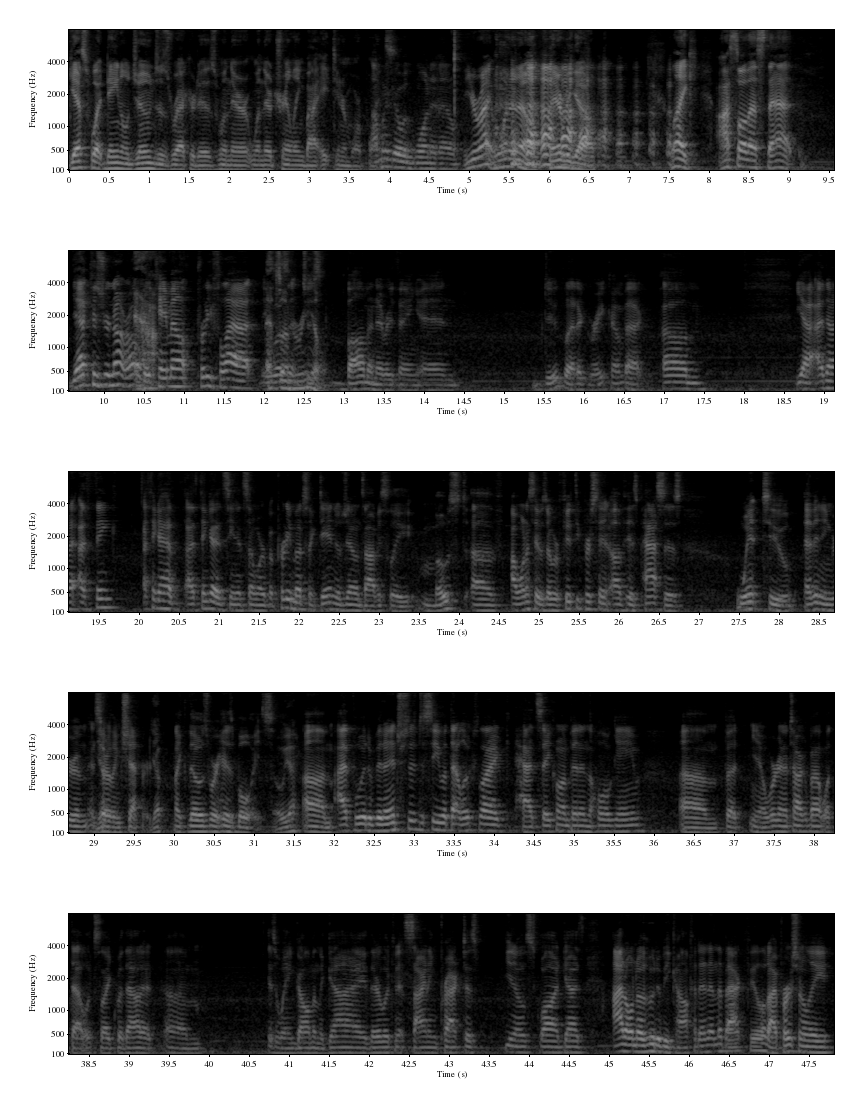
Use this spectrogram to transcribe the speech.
Guess what Daniel Jones's record is when they're when they're trailing by 18 or more points. I'm gonna go with one and oh. zero. You're right. 1 and 0. There we go. Like I saw that stat. Yeah, because you're not wrong. They came out pretty flat. It That's wasn't unreal. just bombing everything, and dude led a great comeback. Um, yeah, and I, I think I think I had I think I had seen it somewhere, but pretty much like Daniel Jones, obviously, most of I want to say it was over fifty percent of his passes went to Evan Engram and Sterling Shepard. Yep. Like those were his boys. Oh yeah. Um, I would have been interested to see what that looked like had Saquon been in the whole game. Um, but you know, we're going to talk about what that looks like without it. Um, is Wayne Gallman the guy? They're looking at signing practice, you know, squad guys. I don't know who to be confident in the backfield. I personally.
